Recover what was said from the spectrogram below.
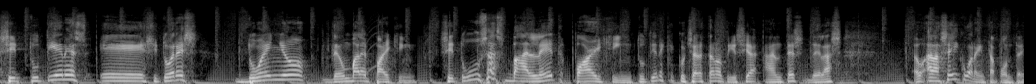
Si tú tienes, eh, si tú eres dueño de un ballet parking, si tú usas ballet parking, tú tienes que escuchar esta noticia antes de las... A las 6.40, ponte.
